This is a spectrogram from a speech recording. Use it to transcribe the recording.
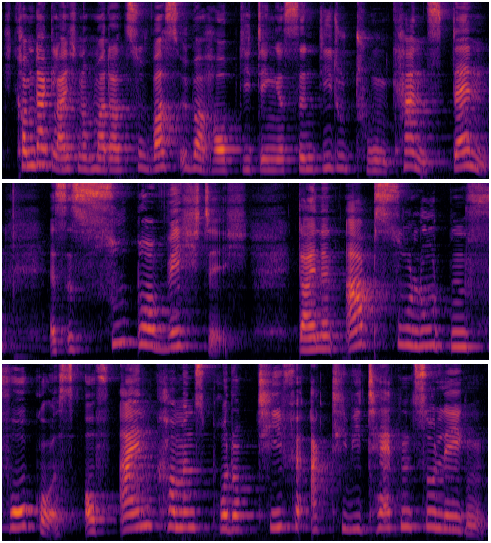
ich komme da gleich nochmal dazu, was überhaupt die Dinge sind, die du tun kannst. Denn es ist super wichtig, deinen absoluten Fokus auf einkommensproduktive Aktivitäten zu legen.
